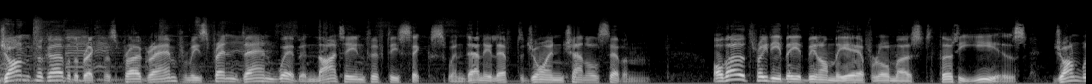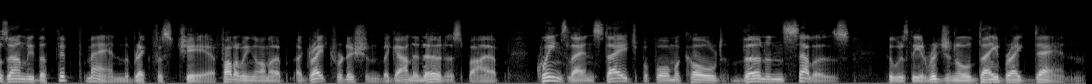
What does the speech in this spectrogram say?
John took over the breakfast program from his friend Dan Webb in 1956 when Danny left to join Channel 7. Although 3DB had been on the air for almost 30 years, John was only the fifth man in the breakfast chair, following on a, a, great tradition begun in earnest by a Queensland stage performer called Vernon Sellers, who was the original Daybreak Dan,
